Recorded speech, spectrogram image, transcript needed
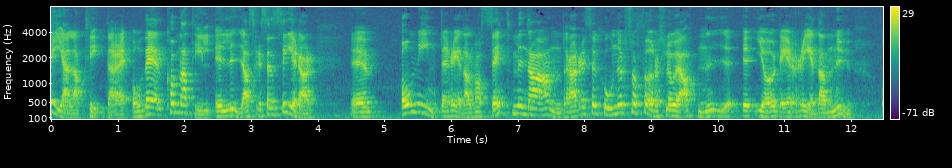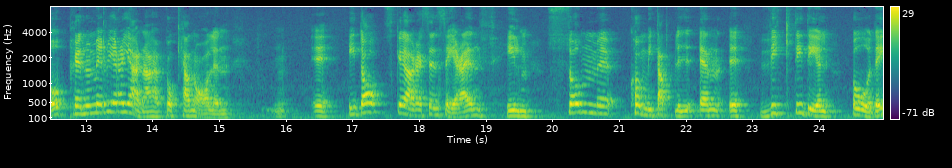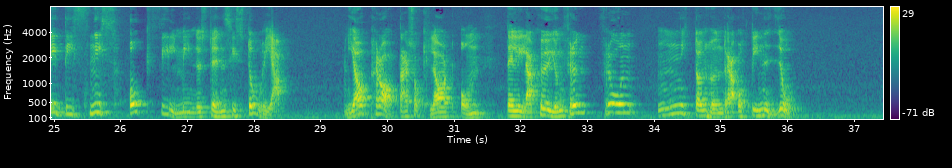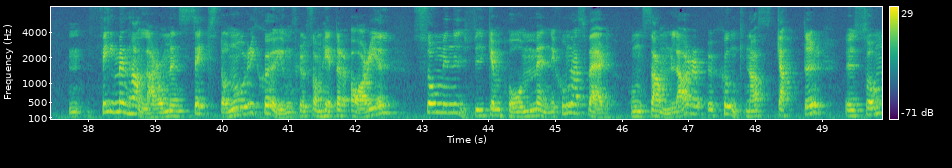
Hej alla tittare och välkomna till Elias recenserar. Eh, om ni inte redan har sett mina andra recensioner så föreslår jag att ni eh, gör det redan nu. Och prenumerera gärna här på kanalen. Mm, eh, idag ska jag recensera en film som eh, kommit att bli en eh, viktig del både i Disneys och filmindustrins historia. Jag pratar såklart om Den lilla sjöjungfrun från mm, 1989. Mm, filmen handlar om en 16-årig sjöjungfru som heter Ariel som är nyfiken på människornas värld. Hon samlar sjunkna skatter eh, som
